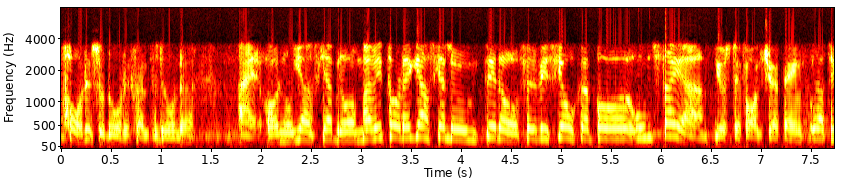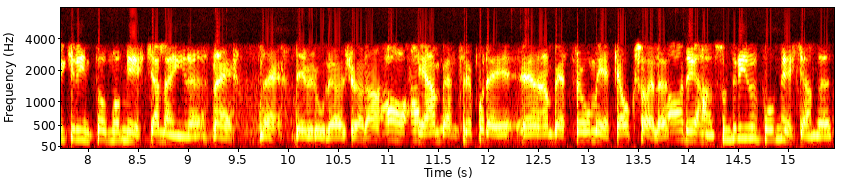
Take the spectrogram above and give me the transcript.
Har du så dåligt självförtroende? Nej, har nog ganska bra, men vi tar det ganska lugnt idag för vi ska åka på onsdag igen. Just det, Falköping. Och jag tycker inte om att meka längre. Nej, nej, det är väl roligare att köra. Ja, är han bättre på dig? Är han bättre att meka också eller? Ja, det är han som driver på mekandet.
